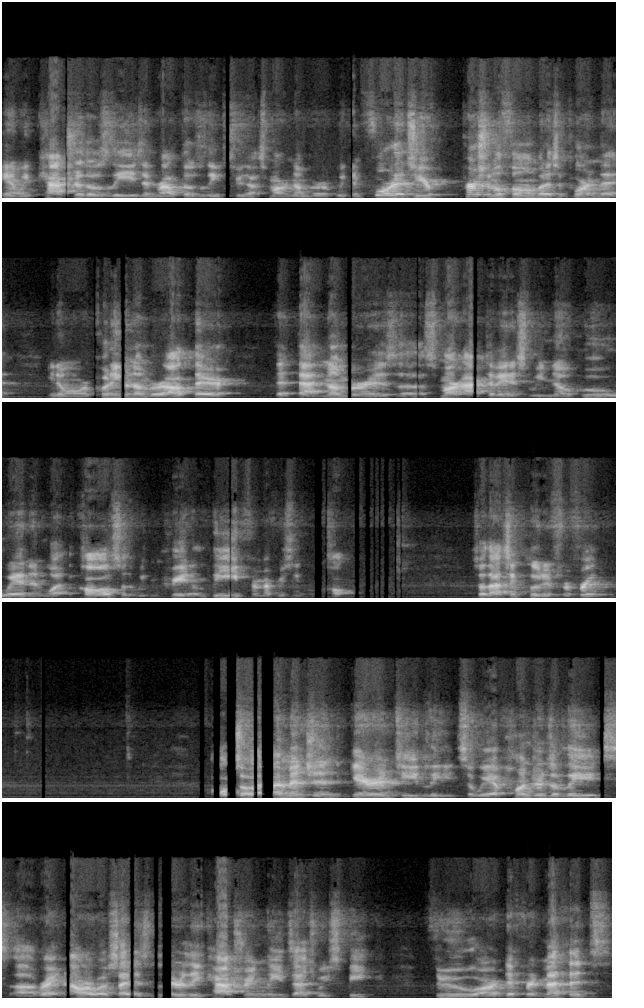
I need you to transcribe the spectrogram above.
and we capture those leads and route those leads through that smart number. We can forward it to your personal phone, but it's important that you know when we're putting a number out there, that that number is uh, smart activated, so we know who, when, and what to call, so that we can create a lead from every single call. So that's included for free. Also, I mentioned guaranteed leads. So we have hundreds of leads. Uh, right now, our website is literally capturing leads as we speak through our different methods,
